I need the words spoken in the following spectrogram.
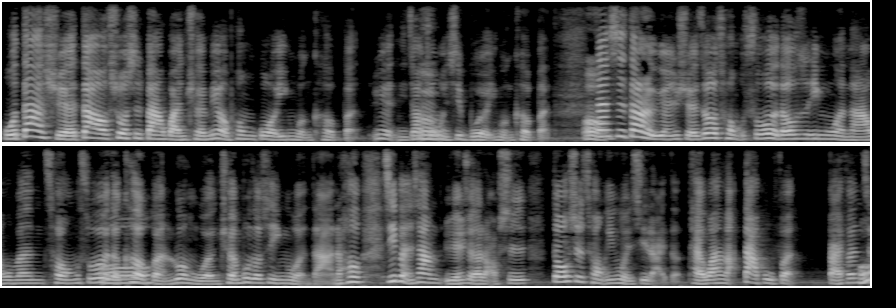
我大学到硕士班完全没有碰过英文课本，因为你知道中文系不会有英文课本。但是到了语言学之后，从所有都是英文啊，我们从所有的课本、论文全部都是英文的，啊然后基本上语言学的老师都是从英文系来的，台湾啦，大部分。百分之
